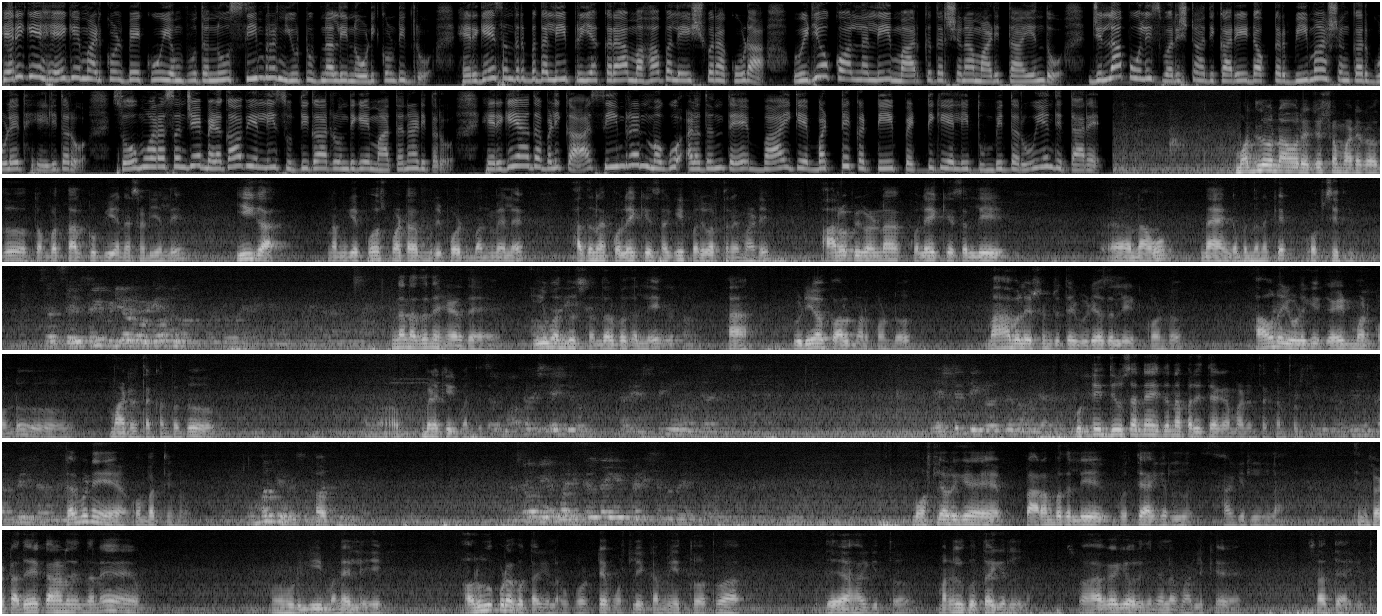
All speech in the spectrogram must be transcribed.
ಹೆರಿಗೆ ಹೇಗೆ ಮಾಡಿಕೊಳ್ಬೇಕು ಎಂಬುದನ್ನು ಸಿಮ್ರನ್ ಯೂಟ್ಯೂಬ್ನಲ್ಲಿ ನೋಡಿಕೊಂಡಿದ್ರು. ಹೆರಿಗೆ ಸಂದರ್ಭದಲ್ಲಿ ಪ್ರಿಯಕರ ಮಹಾಬಲೇಶ್ವರ ಕೂಡ ವಿಡಿಯೋ ಕಾಲ್ನಲ್ಲಿ ಮಾರ್ಗದರ್ಶನ ಮಾಡಿದ್ದ ಎಂದು ಜಿಲ್ಲಾ ಪೊಲೀಸ್ ವರಿಷ್ಠಾಧಿಕಾರಿ ಡಾಕ್ಟರ್ ಭೀಮಾಶಂಕರ್ ಗುಳೇದ್ ಹೇಳಿದರು. ಸೋಮವಾರ ಸಂಜೆ ಬೆಳಗಾವಿಯಲ್ಲಿ ಸುದ್ದಿಗಾರರೊಂದಿಗೆ ಮಾತನಾಡಿದರು. ಹೆರಿಗೆಯಾದ ಬಳಿಕ ಸೀಮ್ರನ್ ಮಗು ಅಳದಂತೆ ಬಾಯಿಗೆ ಬಟ್ಟೆ ಕಟ್ಟಿ ಪೆಟ್ಟಿಗೆಯಲ್ಲಿ ತುಂಬಿದ್ದರು ಎಂದಿದ್ದಾರೆ. ಮೊದಲು ನಾವು ರಿಜಿಸ್ಟರ್ ಮಾಡಿರೋದು ತೊಂಬತ್ನಾಲ್ಕು ಬಿ ಎನ್ ಎಸ್ ಅಡಿಯಲ್ಲಿ. ಈಗ ನಮಗೆ ಪೋಸ್ಟ್ ಮಾರ್ಟಮ್ ರಿಪೋರ್ಟ್ ಬಂದ ಮೇಲೆ ಅದನ್ನು ಕೊಲೆ ಕೇಸಾಗಿ ಪರಿವರ್ತನೆ ಮಾಡಿ ಆರೋಪಿಗಳನ್ನ ಕೊಲೆ ಕೇಸಲ್ಲಿ ನಾವು ನ್ಯಾಯಾಂಗ ಬಂಧನಕ್ಕೆ ಒಪ್ಪಿಸಿದ್ದೀವಿ ನಾನು ಅದನ್ನೇ ಹೇಳಿದೆ, ಈ ಒಂದು ಸಂದರ್ಭದಲ್ಲಿ, ಹಾಂ, ವಿಡಿಯೋ ಕಾಲ್ ಮಾಡಿಕೊಂಡು, ಮಹಾಬಲೇಶ್ವರನ ಜೊತೆ ವಿಡಿಯೋದಲ್ಲಿ ಇಟ್ಕೊಂಡು, ಅವನು ಇವಳಿಗೆ ಗೈಡ್ ಮಾಡಿಕೊಂಡು ಮಾಡಿರ್ತಕ್ಕಂಥದ್ದು ತಿಂಗಳದ್ದು ಬಂದಿದೆ. ಹುಟ್ಟಿದ ದಿವಸನೇ ಇದನ್ನು ಪರಿತ್ಯಾಗ ಮಾಡಿರ್ತಕ್ಕಂಥದ್ದು. ಗರ್ಭಿಣಿ ಒಂಬತ್ತು ತಿಂಗಳು. ಹೌದು. ಮೋಸ್ಟ್ಲಿ ಅವರಿಗೆ ಪ್ರಾರಂಭದಲ್ಲಿ ಗೊತ್ತೇ ಆಗಿರಲಿಲ್ಲ. ಆಗಿರಲಿಲ್ಲ ಇನ್ಫ್ಯಾಕ್ಟ್ ಅದೇ ಕಾರಣದಿಂದನೇ ಹುಡುಗಿ ಮನೆಯಲ್ಲಿ ಅವ್ರಿಗೂ ಕೂಡ ಗೊತ್ತಾಗಿಲ್ಲ. ಹೊಟ್ಟೆ ಮೋಸ್ಟ್ಲಿ ಕಮ್ಮಿ ಇತ್ತು ಅಥವಾ ದೇಹ ಆಗಿತ್ತು ಮನೇಲಿ ಗೊತ್ತಾಗಿರಲಿಲ್ಲ. ಸೊ ಹಾಗಾಗಿ ಅವ್ರು ಇದನ್ನೆಲ್ಲ ಮಾಡಲಿಕ್ಕೆ ಸಾಧ್ಯ ಆಗಿತ್ತು.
